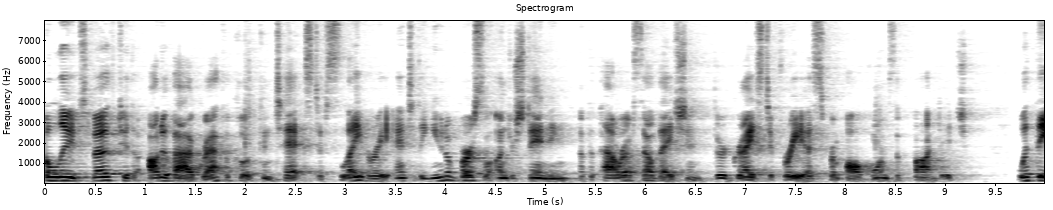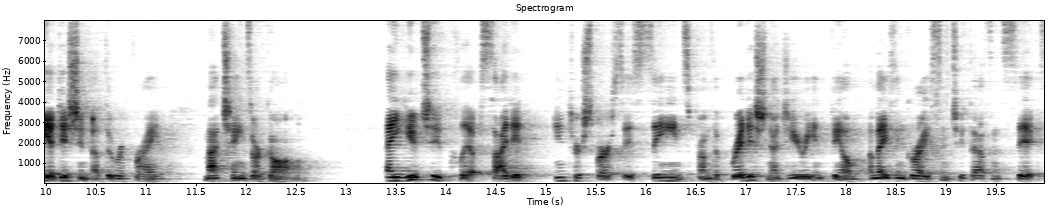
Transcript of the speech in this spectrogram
alludes both to the autobiographical context of slavery and to the universal understanding of the power of salvation through grace to free us from all forms of bondage, with the addition of the refrain, My chains are gone. A YouTube clip cited intersperses scenes from the British Nigerian film Amazing Grace in 2006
